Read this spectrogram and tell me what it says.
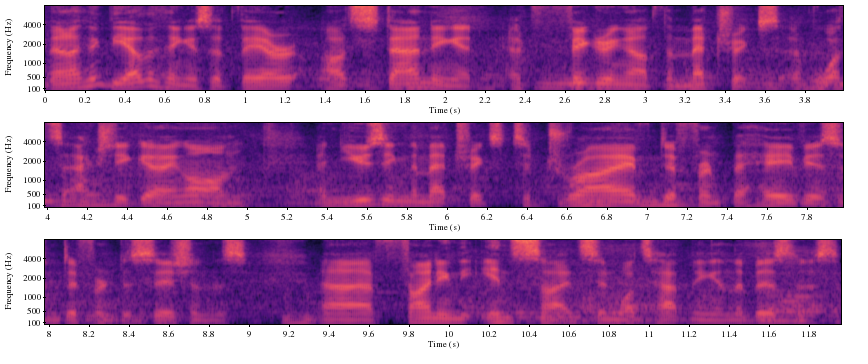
Then I think the other thing is that they're outstanding at, at figuring out the metrics of what's actually going on and using the metrics to drive different behaviors and different decisions, mm-hmm. uh, finding the insights in what's happening in the business.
